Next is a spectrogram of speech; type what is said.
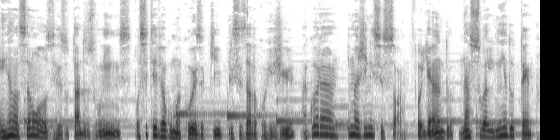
Em relação aos resultados ruins, você teve alguma coisa que precisava corrigir? Agora, imagine-se só, olhando na sua linha do tempo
